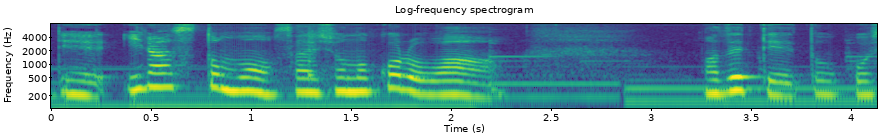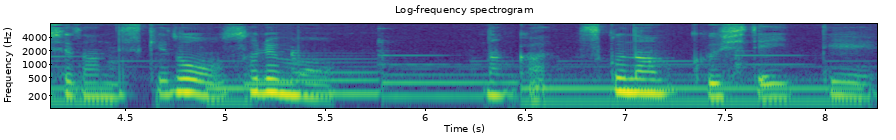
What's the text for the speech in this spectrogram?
でイラストも最初の頃は混ぜて投稿してたんですけどそれもなんか少なくしていて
